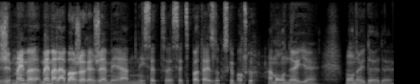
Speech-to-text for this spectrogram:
je- même, euh, même à la base, j'aurais jamais amené cette, euh, cette hypothèse-là, parce que, en tout cas, à mon œil, euh, mon œil de, de-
